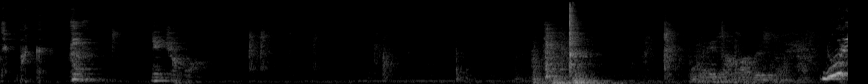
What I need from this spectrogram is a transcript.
Çık bak. Ne çabuk? Nuri!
